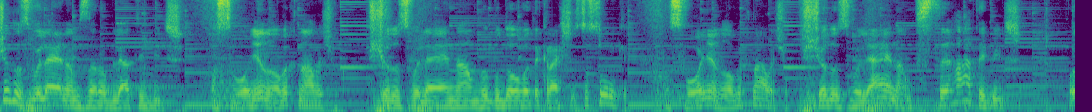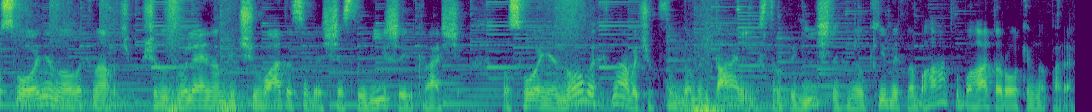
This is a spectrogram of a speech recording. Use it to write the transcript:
що дозволяє нам заробляти більше, освоєння нових навичок, що дозволяє нам вибудовувати кращі стосунки, освоєння нових навичок, що дозволяє нам встигати більше. Освоєння нових навичок, що дозволяє нам відчувати себе щасливіше і краще. Освоєння нових навичок, фундаментальних, стратегічних, необхідних на багато-багато років наперед.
